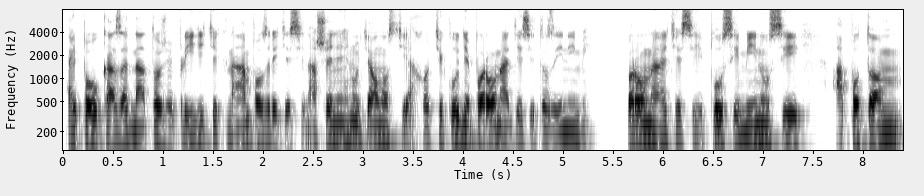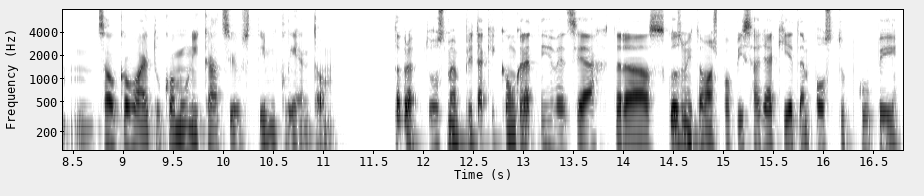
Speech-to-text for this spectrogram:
aj poukázať na to, že prídite k nám, pozrite si naše nehnuteľnosti a chodte kľudne, porovnajte si to s inými. Porovnajte si plusy, minusy a potom celkovo aj tú komunikáciu s tým klientom. Dobre, tu sme pri takých konkrétnych veciach, teda skús mi Tomáš popísať, aký je ten postup kúpy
